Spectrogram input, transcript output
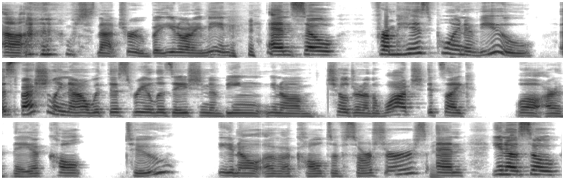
uh, which is not true, but you know what I mean. and so, from his point of view, especially now with this realization of being, you know, children of the watch, it's like, well, are they a cult too? You know, of a cult of sorcerers. Yeah. And, you know, so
